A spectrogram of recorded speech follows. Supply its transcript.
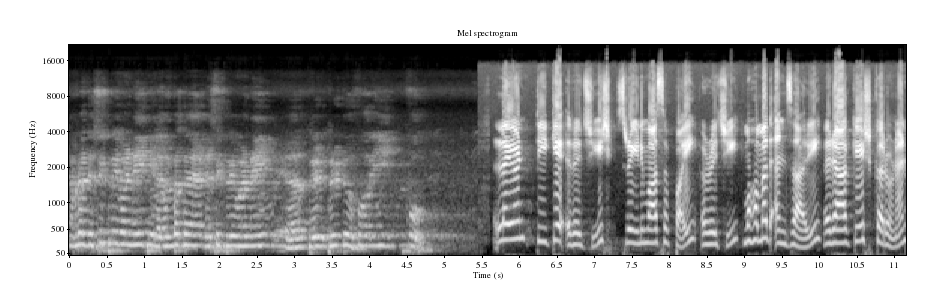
നമ്മുടെ ഡിസ്ട്രിക്ട് ത്രീ വൺ എയ്റ്റിയിലെ മുൻപത്തെ district three one eight three two four E four lion T K Rajeesh Srinivasa Pai Riji Muhammad Ansari Rakesh Karunan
